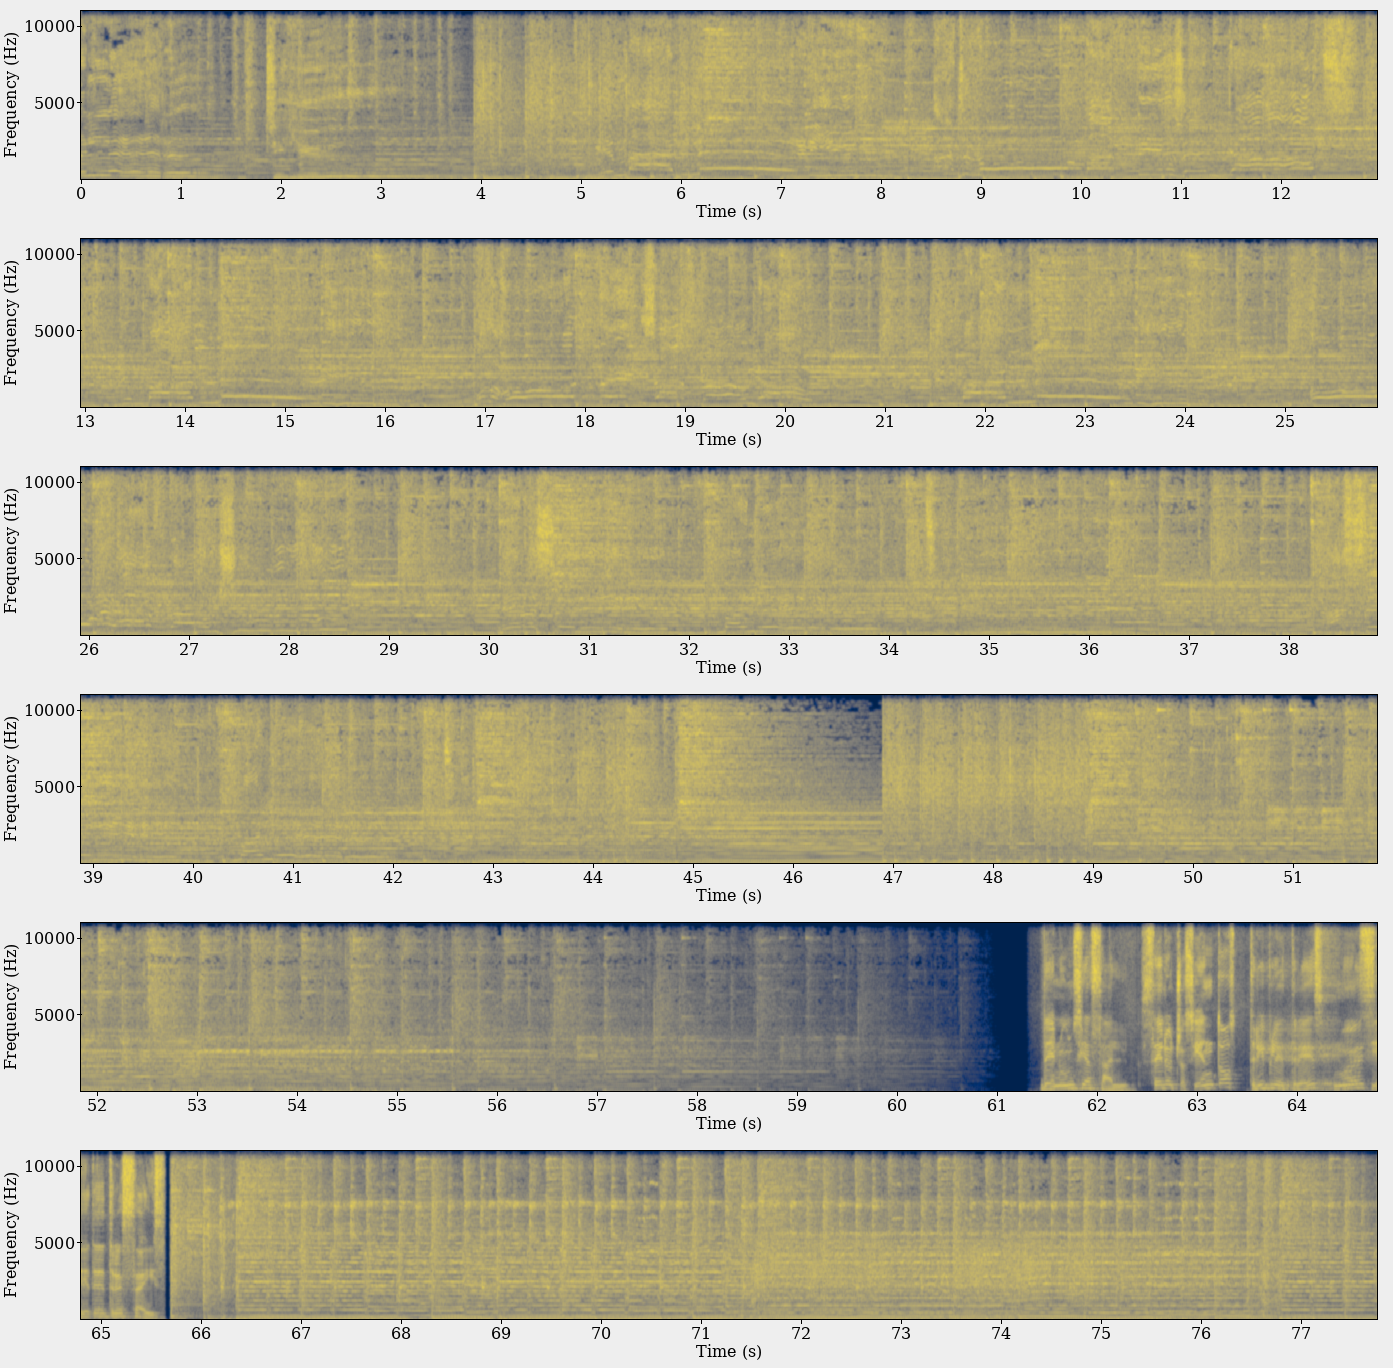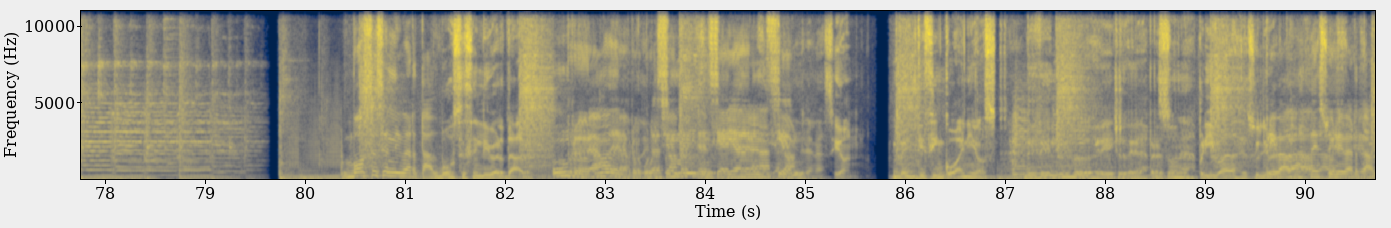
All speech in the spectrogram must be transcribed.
will live Denuncias al 0800 333 9736. Voces en Libertad. Voces en Libertad. Un programa de la Procuración Penitenciaria de la Nación. De la Nación. 25 años defendiendo los derechos de las personas privadas de su libertad. Privadas de su libertad.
